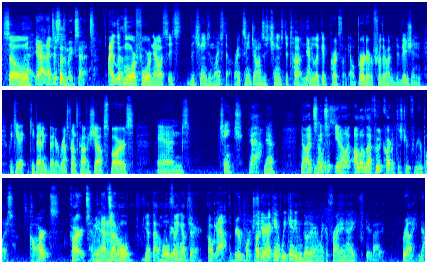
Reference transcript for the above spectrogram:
so Yeah, that just doesn't make sense. I look doesn't. more for now. It's it's the change in lifestyle, right? St. John's has changed a ton. Yeah. You look at parts like Alberta, or further out in Division. We keep keep adding better restaurants, coffee shops, bars, and change. Yeah. Yeah. No, it's No, it's, it's- you know I love that food court up the street from your place. Carts. Carts. I mean, Yeah. that's that mm-hmm. whole you got that whole beer thing up there. Oh yeah, the beer porch. Is Oh, dude, great. I can't. We can't even go there on like a Friday night. Forget about it. really. No,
